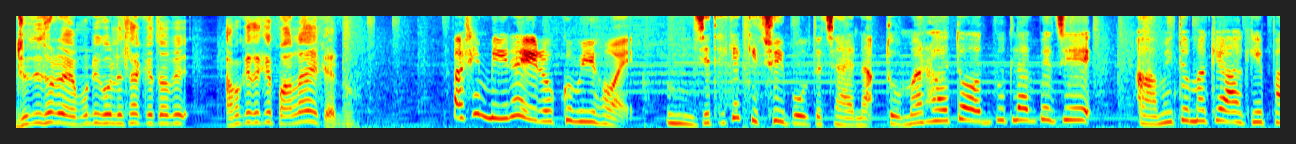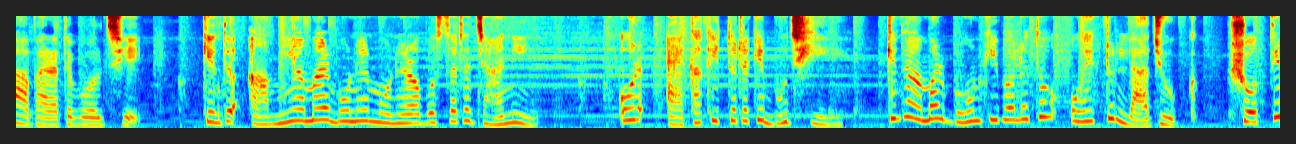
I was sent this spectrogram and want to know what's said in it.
যদি ধরো এমনই বলে থাকে তবে আমাকে দেখে পালায় কেন? আরে মেয়েরা এরকমই হয়। নিজে থেকে কিছুই বলতে চায় না। তোমার হয়তো অদ্ভুত লাগবে যে আমি তোমাকে আগে পা বাড়াতে বলছি। কিন্তু আমি আমার বোনের মনের অবস্থাটা জানি। ওর একাকিত্বটাকে বুঝি। কিন্তু আমার বোন কি বলতো? ও একটু লাজুক। সত্যি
